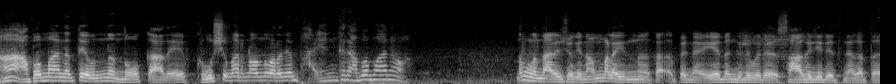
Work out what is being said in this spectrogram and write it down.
ആ അപമാനത്തെ ഒന്നും നോക്കാതെ ക്രൂശ് മരണം എന്ന് പറഞ്ഞാൽ ഭയങ്കര അപമാനമാണ് നമ്മളൊന്ന് ആലോചിച്ച് നോക്കി നമ്മളെ ഇന്ന് പിന്നെ ഏതെങ്കിലും ഒരു സാഹചര്യത്തിനകത്ത്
